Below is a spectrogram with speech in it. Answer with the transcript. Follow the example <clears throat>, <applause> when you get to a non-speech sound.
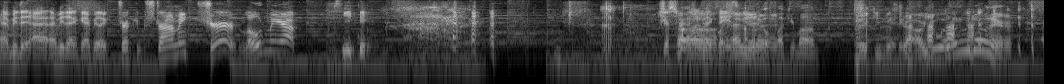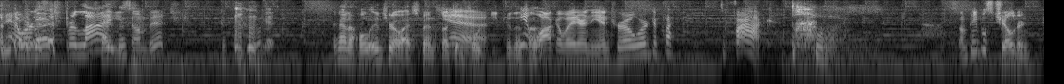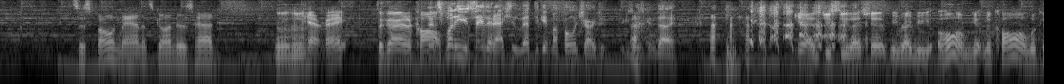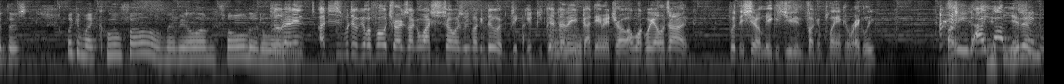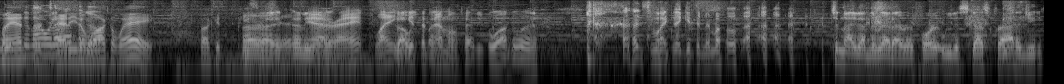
I'd be the I'd be that guy. I'd be like, turkey pastrami? Sure, load me up. Yeah. <laughs> just for Oh, the taste, I'm gonna go fuck your mom. Thank you, Mr. Are you? What are we doing here? Are you Yeah, coming we're, back? we're live, you Business? some bitch. <laughs> Look at I got a whole intro. I spent fucking Yeah. 14 you minutes can't on. walk away during the intro. Where the fuck? The fuck? <laughs> Some people's children. It's his phone, man. It's gone to his head. Mm-hmm. Yeah, right. The guy had a call. It's funny you say that. I actually left to get my phone charger because I was gonna die. <laughs> Yeah, did you see that shit? Be right. Be. Oh, I'm getting a call. Look at this. Look at my cool phone. Maybe I'll unfold it a little. Dude, I didn't. I just went to get my phone charged so I can watch the show as we fucking do it. You, you, you could have done any goddamn intro. I walk away all the time. Put this shit on me because you didn't fucking plan correctly. I, I got <laughs> you this didn't shit plan written an hour for and Teddy to walk away. Fucking piece All of shit. Anyway, yeah, right. Why I didn't you get the memo? for Teddy to walk away. That's why did I get the memo? <laughs> Tonight on the Red Eye Report, we discuss Prodigy.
